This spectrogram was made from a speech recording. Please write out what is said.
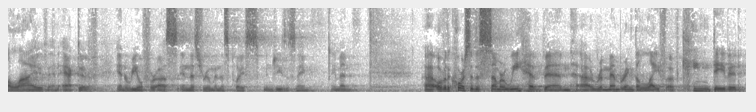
alive and active and real for us in this room, in this place. In Jesus' name, amen. Uh, over the course of the summer, we have been uh, remembering the life of King David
